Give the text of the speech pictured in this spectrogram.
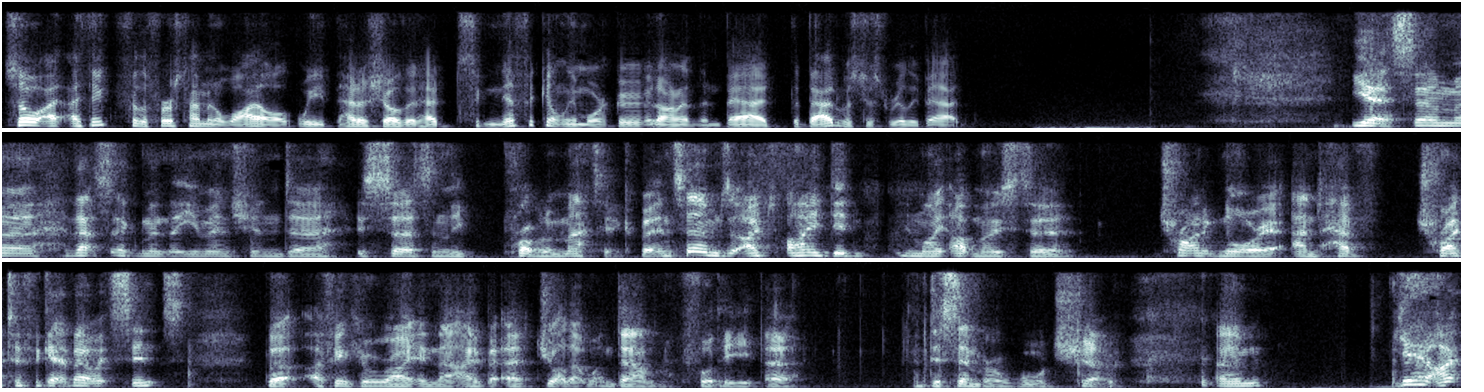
So I, I, think for the first time in a while, we had a show that had significantly more good on it than bad. The bad was just really bad. Yes, um, uh, that segment that you mentioned uh, is certainly problematic. But in terms, of, I I did my utmost to try and ignore it and have tried to forget about it since. But I think you're right in that I better jot that one down for the uh, December award show. Um, yeah, I,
